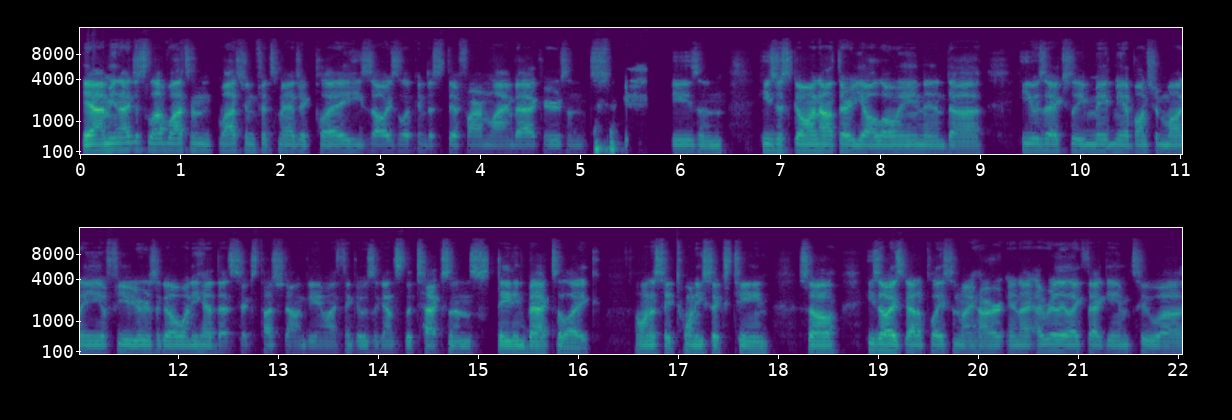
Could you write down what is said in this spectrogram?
Yeah, I mean, I just love watching watching Fitzmagic play. He's always looking to stiff arm linebackers and he's and he's just going out there YOLOing. And uh, he was actually made me a bunch of money a few years ago when he had that six touchdown game. I think it was against the Texans, dating back to like I want to say 2016. So he's always got a place in my heart, and I, I really like that game to uh,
